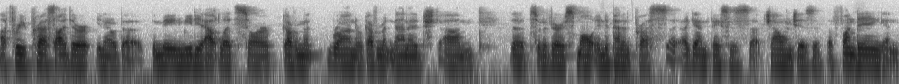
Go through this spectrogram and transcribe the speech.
a free press either. You know, the the main media outlets are government run or government managed. Um, the sort of very small independent press uh, again faces uh, challenges of, of, funding and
